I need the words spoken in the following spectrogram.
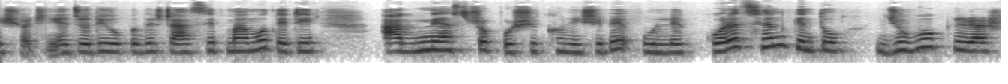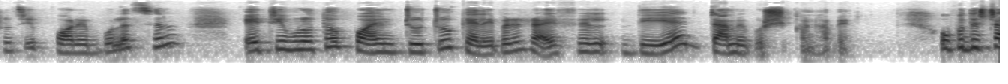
বিষয়টি নিয়ে। যদিও উপদেষ্টা আসিফ মাহমুদ এটি আগ্নেয়াস্ত্র প্রশিক্ষণ হিসেবে উল্লেখ করেছেন, কিন্তু যুব ক্রীড়া সচিব পরে বলেছেন, এটি মূলত পয়েন্ট টু টু ক্যালিবারের রাইফেল দিয়ে ডামি প্রশিক্ষণ হবে। উপদেষ্টা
